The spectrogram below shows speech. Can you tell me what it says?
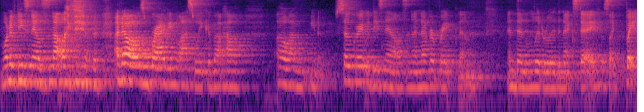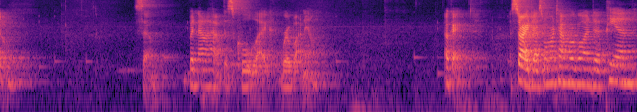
one of these nails is not like the other. I know I was bragging last week about how, oh, I'm, you know, so great with these nails and I never break them. And then literally the next day, it was like, bam. So, but now I have this cool, like, robot nail. Okay. Sorry, Jess, one more time. We're going to pin.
